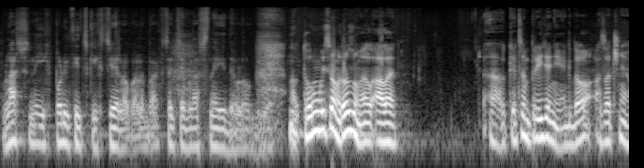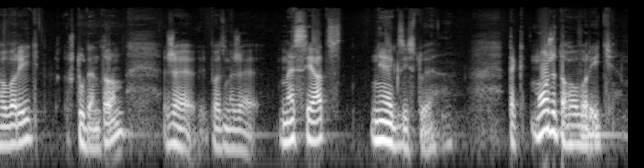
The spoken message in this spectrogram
vlastných politických cieľov, alebo ak chcete vlastnej ideológie. No tomu by som rozumel, ale keď sem príde niekto a začne hovoriť študentom, že povedzme, že mesiac neexistuje, tak môže to hovoriť,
